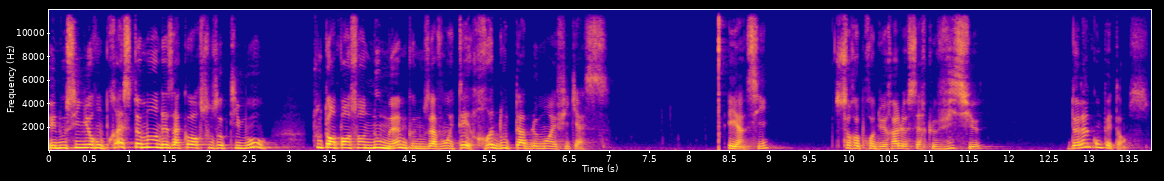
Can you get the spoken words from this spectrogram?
Et nous signerons prestement des accords sous-optimaux tout en pensant nous-mêmes que nous avons été redoutablement efficaces. Et ainsi se reproduira le cercle vicieux de l'incompétence.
